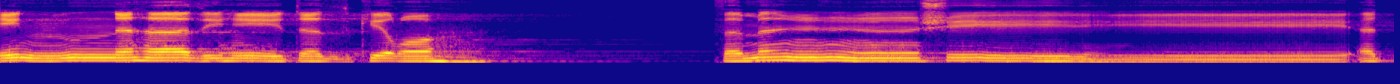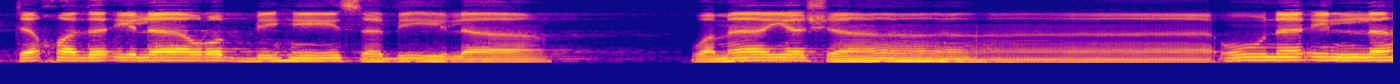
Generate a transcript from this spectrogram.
إن هذه تذكرة فمن شيء اتخذ إلى ربه سبيلا وما يشاءون الا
